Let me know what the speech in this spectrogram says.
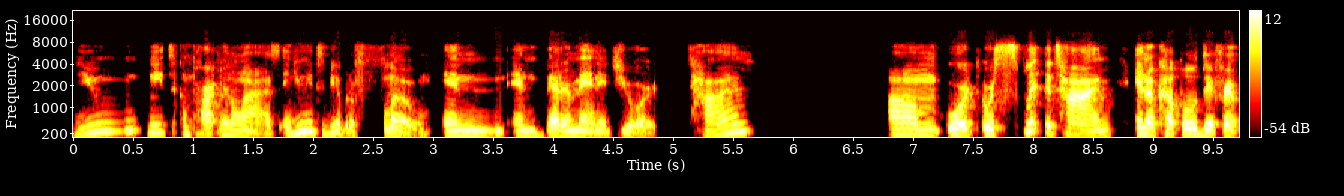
you need to compartmentalize and you need to be able to flow and and better manage your time um, or or split the time in a couple different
